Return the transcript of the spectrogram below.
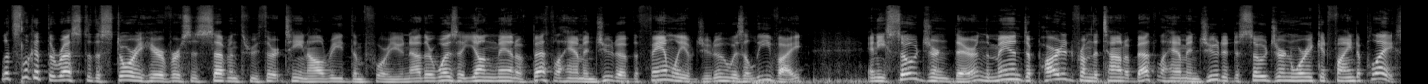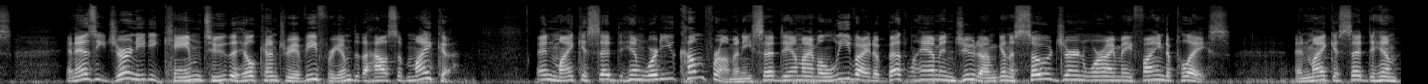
Let's look at the rest of the story here, verses 7 through 13. I'll read them for you. Now, there was a young man of Bethlehem in Judah, of the family of Judah, who was a Levite, and he sojourned there. And the man departed from the town of Bethlehem in Judah to sojourn where he could find a place. And as he journeyed, he came to the hill country of Ephraim, to the house of Micah. And Micah said to him, Where do you come from? And he said to him, I'm a Levite of Bethlehem in Judah. I'm going to sojourn where I may find a place. And Micah said to him,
